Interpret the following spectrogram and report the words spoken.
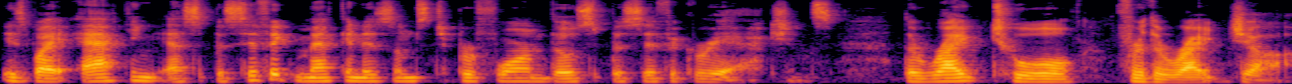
is by acting as specific mechanisms to perform those specific reactions, the right tool for the right job.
